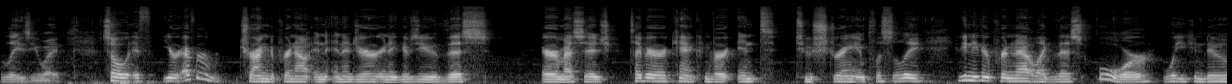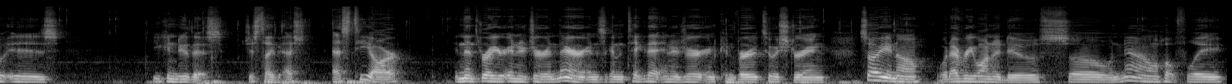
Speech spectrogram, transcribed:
lazy way. So if you're ever trying to print out an integer and it gives you this error message, type error can't convert int to string implicitly, you can either print it out like this or what you can do is you can do this. Just type str and then throw your integer in there and it's going to take that integer and convert it to a string. So you know whatever you want to do. So now hopefully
